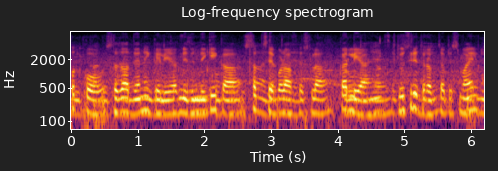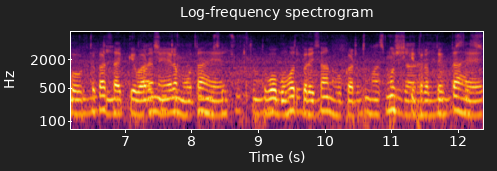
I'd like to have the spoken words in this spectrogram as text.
خود کو سزا دینے کے لیے اپنی زندگی کا سب سے بڑا فیصلہ کر لیا ہے۔ دوسری طرف جب اسماعیل کو افتخار صاحب کے بارے میں علم ہوتا ہے تو وہ بہت پریشان ہو کر مشک کی طرف دیکھتا ہے۔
